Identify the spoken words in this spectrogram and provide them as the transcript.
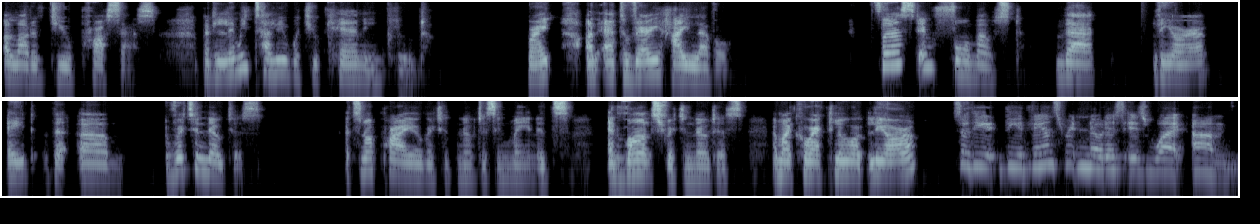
a lot of due process. But let me tell you what you can include, right? On at a very high level. First and foremost, that Leora aid the um written notice. It's not prior written notice in Maine, it's advanced written notice. Am I correct, Leora? So the, the advanced written notice is what um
